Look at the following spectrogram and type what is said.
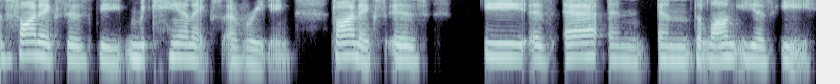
Phonics is the mechanics of reading. Phonics is e is e and and the long e is e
